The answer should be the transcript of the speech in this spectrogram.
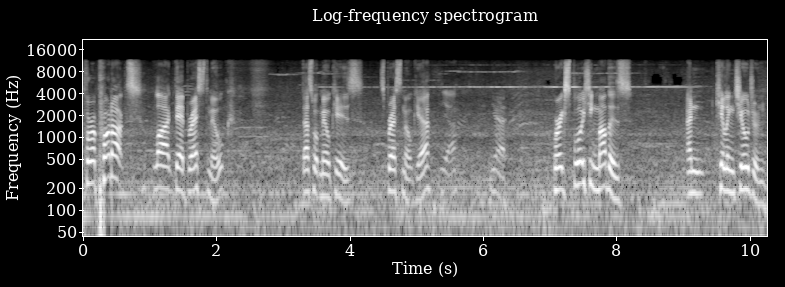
for a product like their breast milk, that's what milk is. It's breast milk, yeah. Yeah. Yeah. We're exploiting mothers and killing children.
